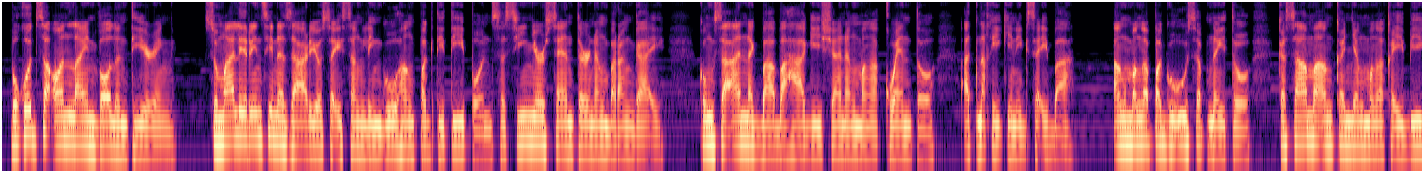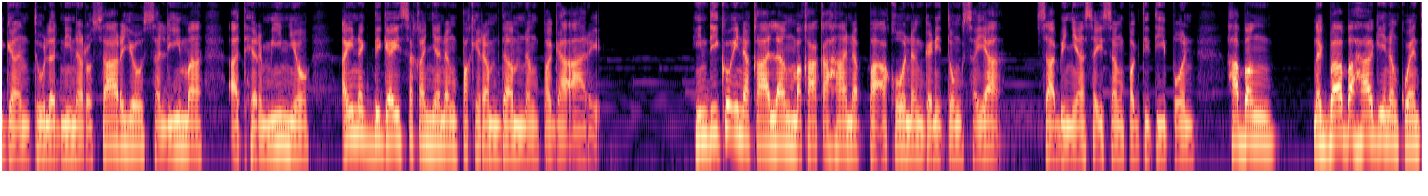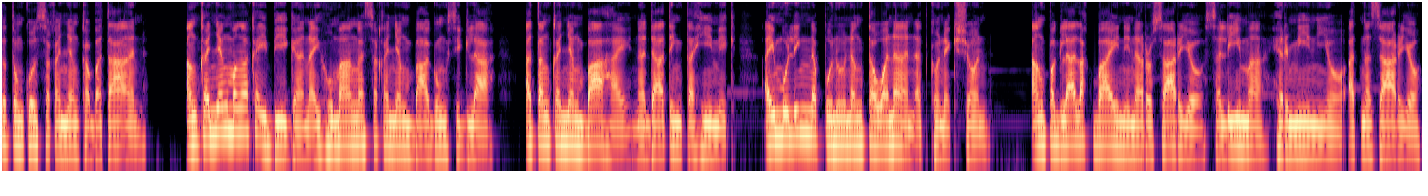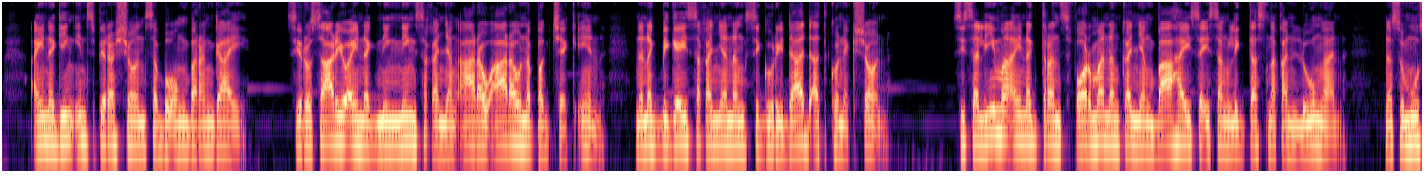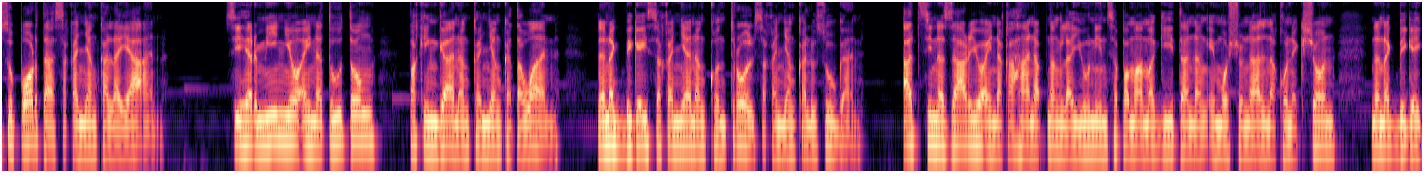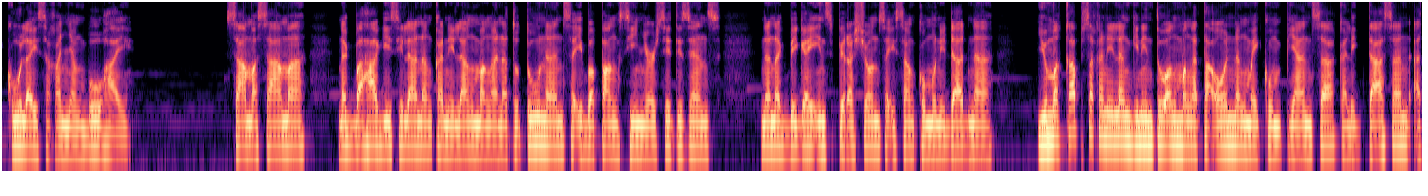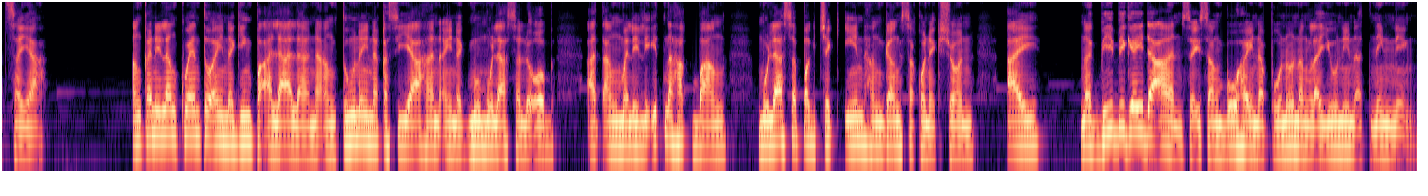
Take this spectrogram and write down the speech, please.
Bukod sa online volunteering, Sumali rin si Nazario sa isang lingguhang pagtitipon sa senior center ng barangay kung saan nagbabahagi siya ng mga kwento at nakikinig sa iba. Ang mga pag-uusap na ito kasama ang kanyang mga kaibigan tulad ni na Rosario, Salima at Herminio ay nagbigay sa kanya ng pakiramdam ng pag-aari. Hindi ko inakalang makakahanap pa ako ng ganitong saya, sabi niya sa isang pagtitipon habang nagbabahagi ng kwento tungkol sa kanyang kabataan. Ang kanyang mga kaibigan ay humanga sa kanyang bagong sigla at ang kanyang bahay na dating tahimik ay muling napuno ng tawanan at koneksyon. Ang paglalakbay ni na Rosario, Salima, Herminio at Nazario ay naging inspirasyon sa buong barangay. Si Rosario ay nagningning sa kanyang araw-araw na pag-check-in na nagbigay sa kanya ng seguridad at koneksyon. Si Salima ay nagtransforma ng kanyang bahay sa isang ligtas na kanlungan na sumusuporta sa kanyang kalayaan. Si Herminio ay natutong pakinggan ang kanyang katawan na nagbigay sa kanya ng kontrol sa kanyang kalusugan. At si Nazario ay nakahanap ng layunin sa pamamagitan ng emosyonal na koneksyon na nagbigay kulay sa kanyang buhay. Sama-sama, nagbahagi sila ng kanilang mga natutunan sa iba pang senior citizens na nagbigay inspirasyon sa isang komunidad na yumakap sa kanilang ginintuang mga taon ng may kumpiyansa, kaligtasan at saya. Ang kanilang kwento ay naging paalala na ang tunay na kasiyahan ay nagmumula sa loob at ang maliliit na hakbang mula sa pag-check-in hanggang sa koneksyon ay nagbibigay daan sa isang buhay na puno ng layunin at ningning.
